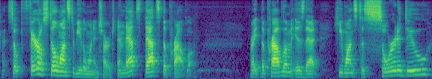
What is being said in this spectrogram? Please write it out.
Okay. So Pharaoh still wants to be the one in charge, and that's that's the problem. Right? The problem is that he wants to sort of do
